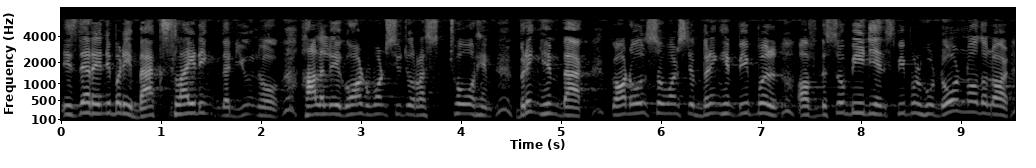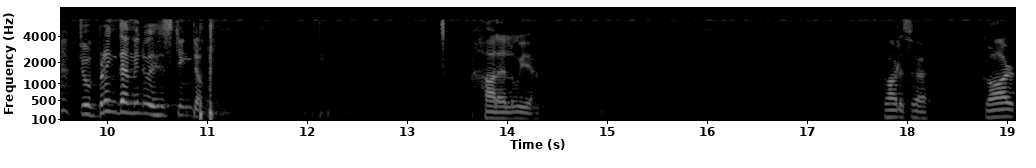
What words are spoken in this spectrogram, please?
Is there anybody backsliding that you know? Hallelujah. God wants you to restore him, bring him back. God also wants to bring him people of disobedience, people who don't know the Lord, to bring them into his kingdom. Hallelujah. God is a God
